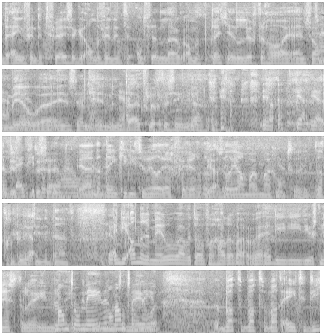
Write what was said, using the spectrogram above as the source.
de een vindt het vreselijk, de ander vindt het ontzettend leuk om een patatje in de lucht te gooien en zo'n Ja. meeuw eh, in, zijn, in een Ja. duikvlucht te zien. Ja, Ja, ja, ja dat Dus blijf je toch wel houden. Ja, dan denk je niet zo heel erg ver. Dat Ja. is wel jammer, maar goed, eh, dat gebeurt Ja. inderdaad. En die andere meeuwen waar we het over hadden, waar we, hè, die, die, die dus nestelen in... Mantelmeeuwen, in de buurt, mantelmeeuwen. Wat, wat, wat eten die?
